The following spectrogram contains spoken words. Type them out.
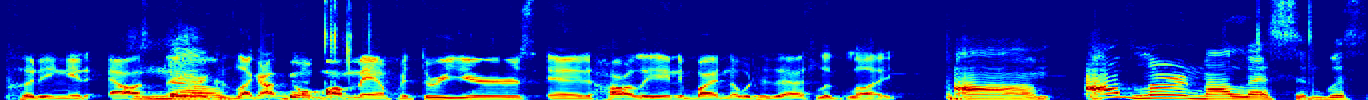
putting it out no. there? Because like I've been with my man for three years and hardly anybody know what his ass looked like. Um, I've learned my lesson with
